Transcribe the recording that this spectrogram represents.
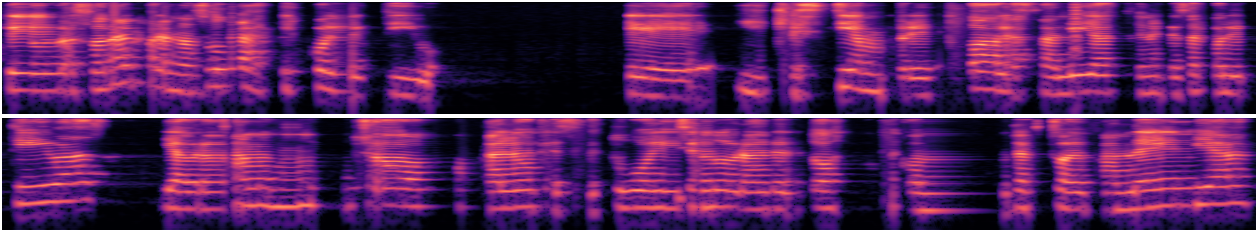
que lo personal para nosotras es colectivo. eh, y que siempre todas las salidas tienen que ser colectivas y abrazamos mucho algo que se estuvo diciendo durante todo este contexto de pandemia,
